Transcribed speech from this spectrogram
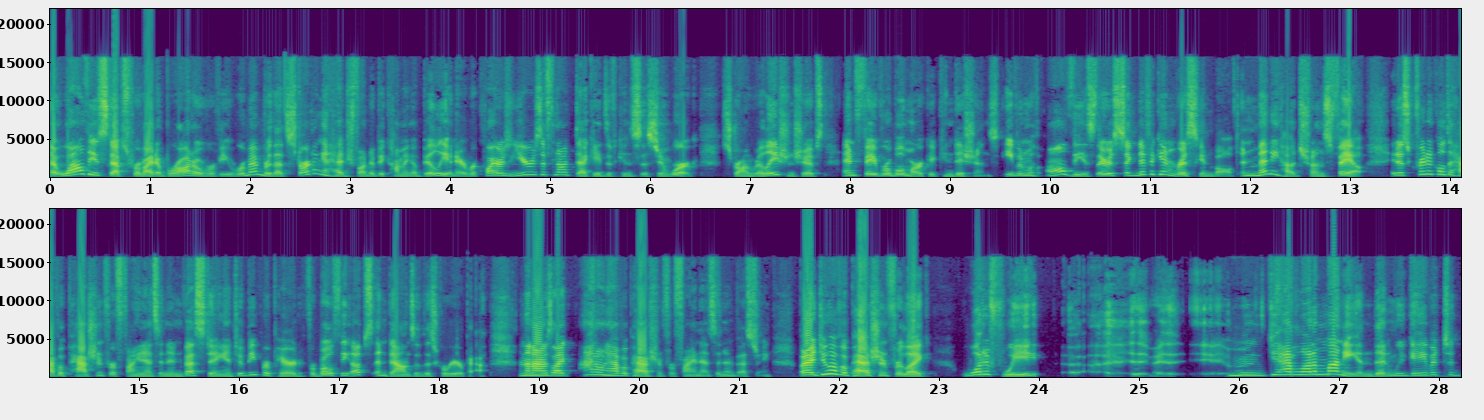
that while these steps provide a broad overview, remember that starting a hedge fund and becoming a billionaire requires years, if not decades, of consistent work, strong relationships, and favorable market conditions. Even with all these, there is significant risk involved, and many hedge funds fail. It is critical to have a passion for finance and investing and to be prepared for both the ups and downs of this career path. And then I was like, I don't have a passion for finance and investing, but I do have a passion for like, what if we uh, Mm, you had a lot of money and then we gave it to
